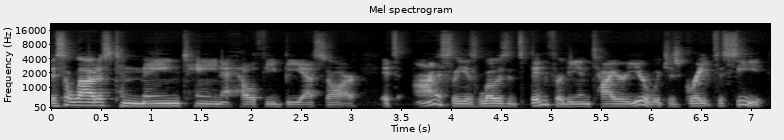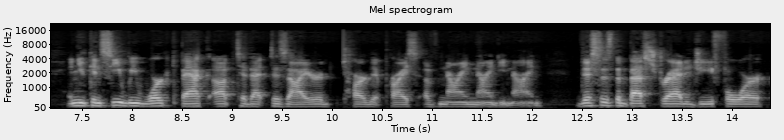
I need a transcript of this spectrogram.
this allowed us to maintain a healthy BSR. It's honestly as low as it's been for the entire year, which is great to see. And you can see we worked back up to that desired target price of $9.99. This is the best strategy for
